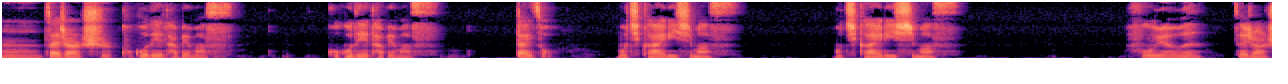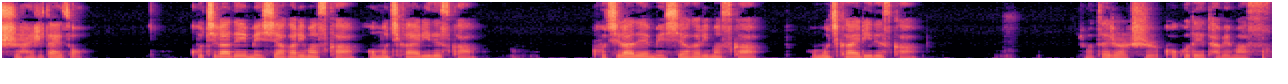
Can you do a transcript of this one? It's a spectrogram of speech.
嗯，在这儿吃。ここで食べます。ここで食べます。带走。持ち帰りします。持ち帰りします。服务员问：在这儿吃还是带走？こちらで召し上がりますか？お持ち帰りですか？こちらで召し上がりますか？お持ち帰りですか？说在这儿吃，ここで食べます。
